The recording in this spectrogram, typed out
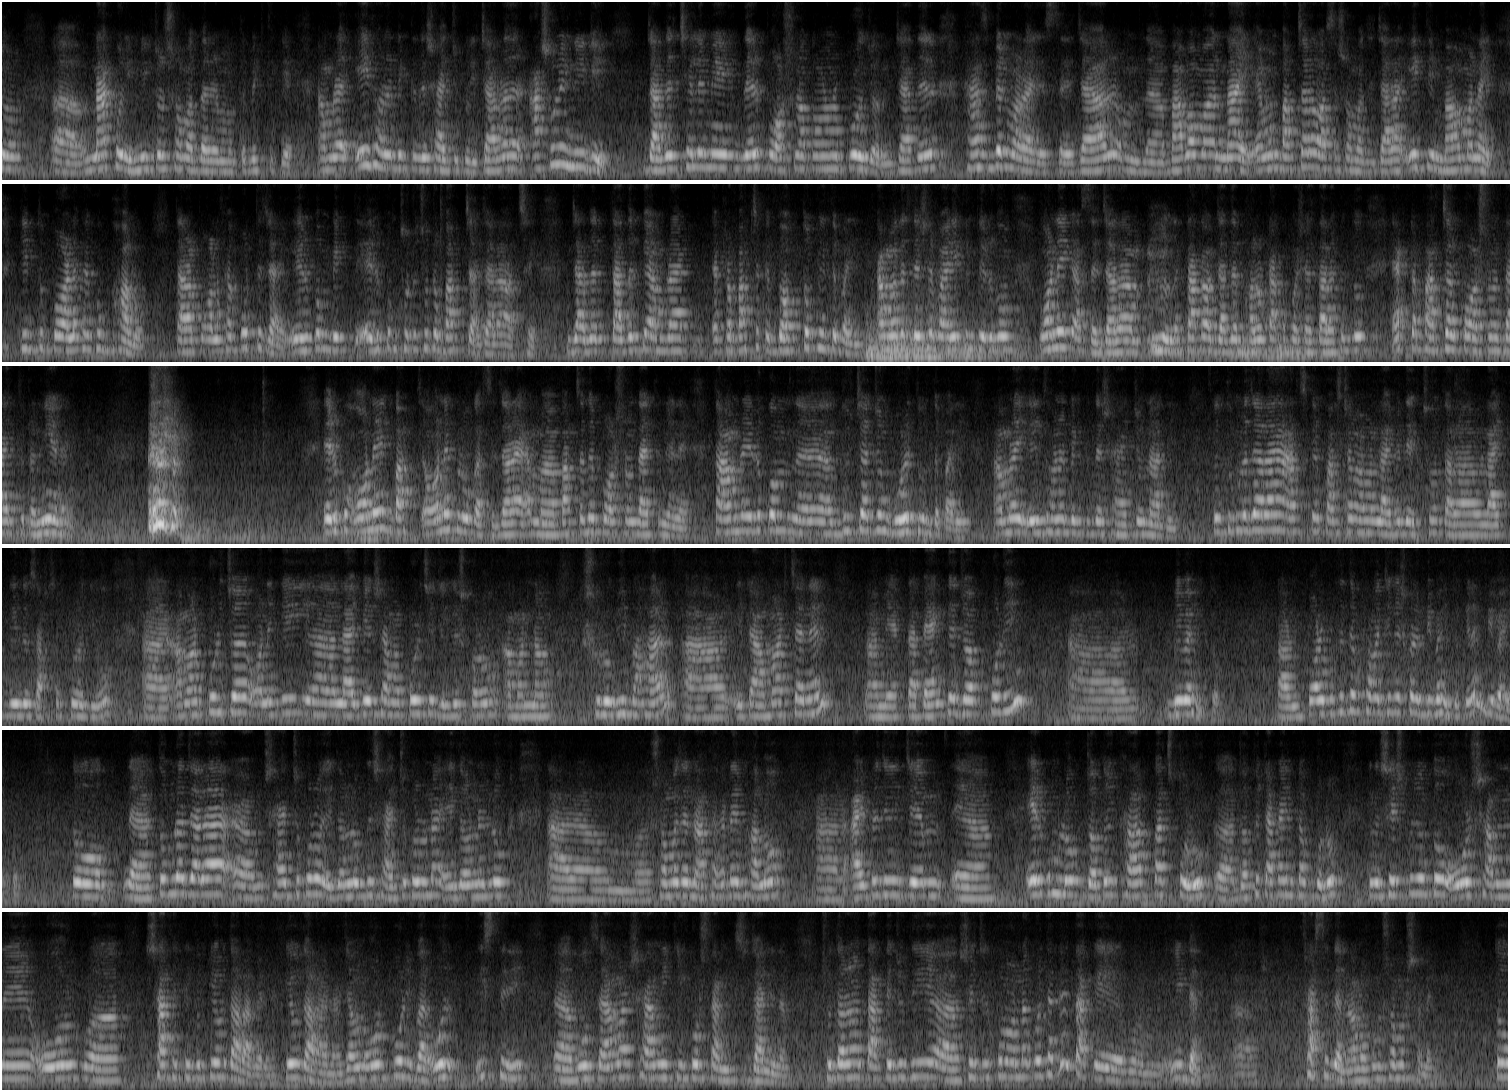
না করি মিল্টন সমাদানের মতো ব্যক্তিকে, আমরা এই ধরনের ব্যক্তিদের সাহায্য করি যারা আসলে নিডি যাদের ছেলে মেয়েদের পড়াশোনা করানোর প্রয়োজন, যাদের হাজব্যান্ড মারা গেছে, যার বাবা মা নাই, এমন বাচ্চারাও আছে সমাজে যারা এতিম, বাবা মা নাই, কিন্তু পড়ালেখা খুব ভালো, তারা পড়ালেখা করতে চায় এরকম ব্যক্তি, এরকম ছোট ছোট বাচ্চা যারা আছে, যাদের, তাদেরকে আমরা এক- একটা বাচ্চাকে দত্তক নিতে পারি। আমাদের দেশের বাইরে কিন্তু এরকম অনেক আছে যারা টাকা, যাদের ভালো টাকা পয়সা, তারা কিন্তু একটা বাচ্চার পড়াশোনার দায়িত্বটা নিয়ে নেয়। এরকম অনেক বাচ্চা, অনেক লোক আছে যারা বাচ্চাদের পড়াশোনার দায়িত্ব নিয়ে নেয়। তা আমরা এরকম দুই চারজন গড়ে তুলতে পারি। আমরা এই ধরনের ব্যক্তিদের সাহায্য না দিই। তো তোমরা যারা আজকে ফার্স্ট টাইম আমার লাইভে দেখছ, তারা লাইক দিয়ে দিও সাবস্ক্রাইব করে দিও। আর আমার পরিচয় অনেকেই লাইভে এসে আমার পরিচয় জিজ্ঞেস করো। আমার নাম সুরভি বাহার আর এটা আমার চ্যানেল আমি একটা ব্যাংকে জব করি, আর বিবাহিত। কারণ পরবর্তীতে সবাই জিজ্ঞেস করে বিবাহিত কিনা? বিবাহিত। তো তোমরা যারা সাহায্য করো, এই ধরনের লোকদের সাহায্য করো না, এই ধরনের লোক, আর সমাজে না থাকাটাই ভালো। আর আরেকটা জিনিস যে এরকম লোক যতই খারাপ কাজ করুক যতই টাকা ইনকাম করুক, কিন্তু শেষ পর্যন্ত ওর সামনে, ওর সাথে কিন্তু কেউ দাঁড়াবে না, কেউ দাঁড়ায় না। যেমন ওর পরিবার, ওর স্ত্রী বলছে, আমার স্বামী কী করছে আমি কিছু জানি না। সুতরাং তাকে যদি সে যদি কোনো অন্যায় করে থাকে, তাকে ই দেন শাস্তি দেন, আমার কোনো সমস্যা নেই। তো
